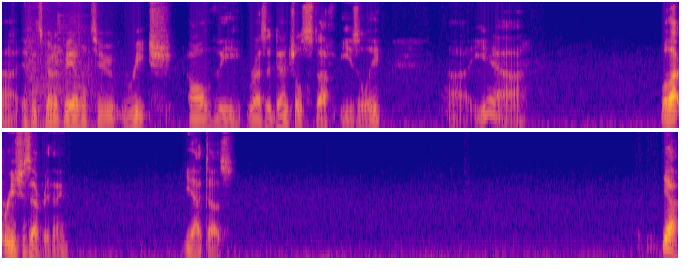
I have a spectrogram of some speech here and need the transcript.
uh, if it's going to be able to reach all the residential stuff easily. Uh, yeah. Well, that reaches everything. Yeah, it does. Yeah.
